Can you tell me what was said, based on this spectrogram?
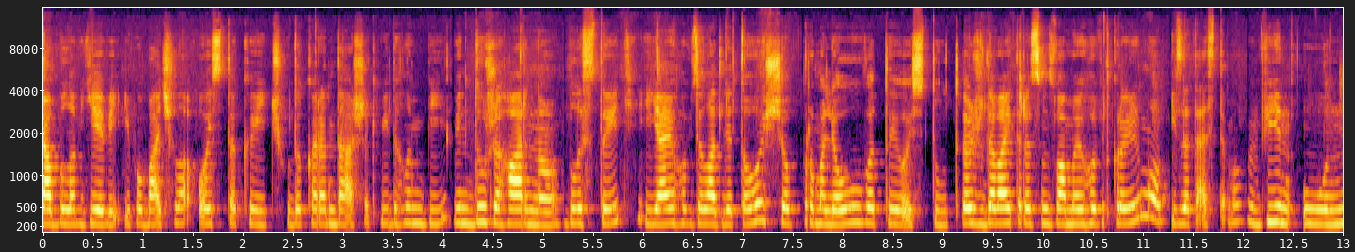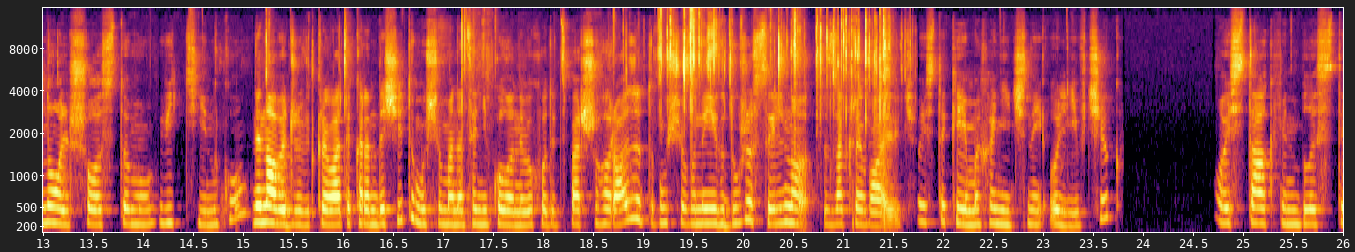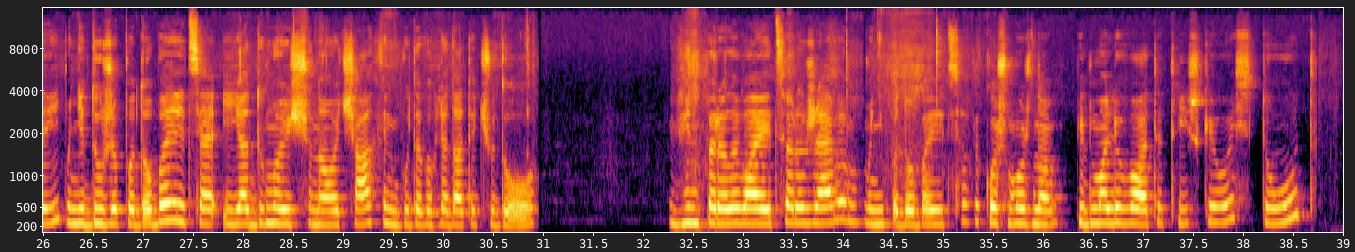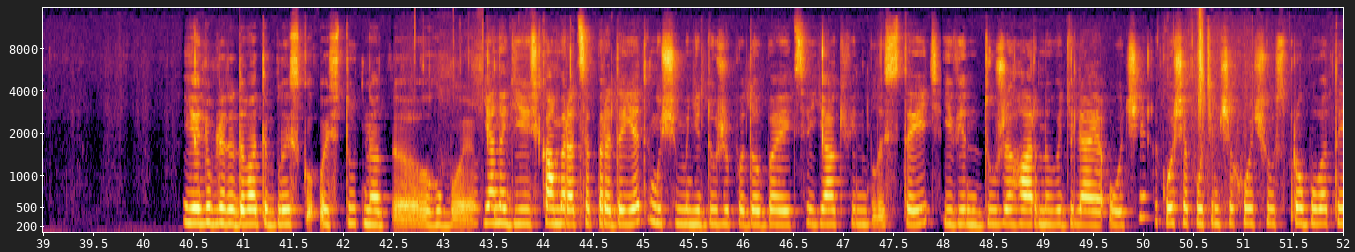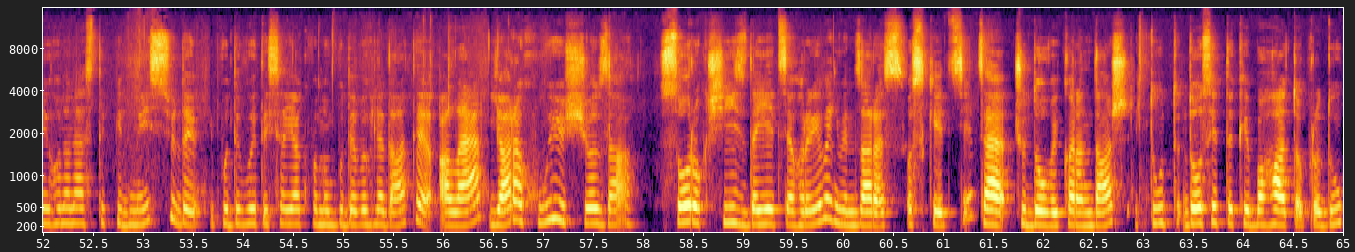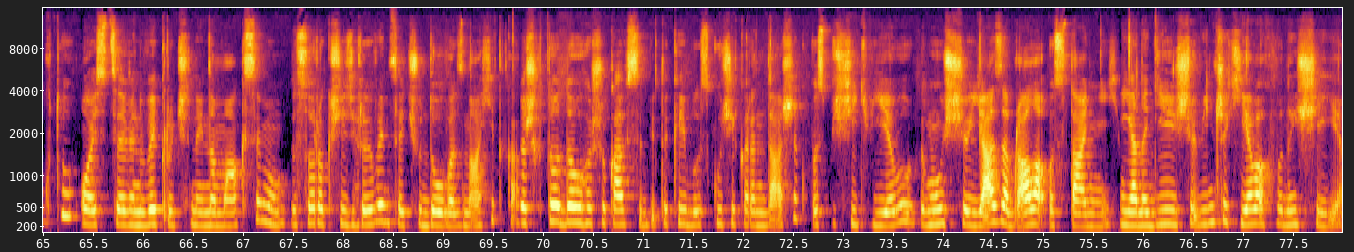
я була в Єві і побачила ось такий чудо-карандашик від Глембі. Він дуже гарно блистить, і я його взяла для того, щоб промальовувати ось тут. Тож давайте разом з вами його відкриємо і затестимо. Він у 0,6 відтінку. Ненавиджу відкривати карандаші, тому що в мене це ніколи не виходить з першого разу, тому що вони їх дуже сильно закривають. Ось такий механічний олівчик. Ось так він блистить. Мені дуже подобається, і я думаю, що на очах він буде виглядати чудово. Він переливається рожевим, мені подобається. Також можна підмалювати трішки ось тут. Я люблю додавати блиску ось тут над е, губою. Я надіюсь, камера це передає, тому що мені дуже подобається, як він блистить, і він дуже гарно виділяє очі. Також я потім ще хочу спробувати його нанести під низ сюди і подивитися, як воно буде виглядати. Але я рахую, що за 46, здається, гривень. Він зараз по скидці. Це чудовий карандаш. Тут досить таки багато продукту. Ось це він викручений на максимум. За 46 гривень це чудова знахідка. Тож, хто довго шукав собі такий блискучий карандашик, поспішіть в Єву, тому що я забрала останній. Я надію, що в інших Євах вони ще є.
